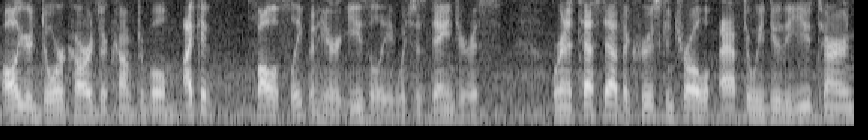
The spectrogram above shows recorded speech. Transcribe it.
All your door cards are comfortable. I could fall asleep in here easily, which is dangerous. We're gonna test out the cruise control after we do the U-turn.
